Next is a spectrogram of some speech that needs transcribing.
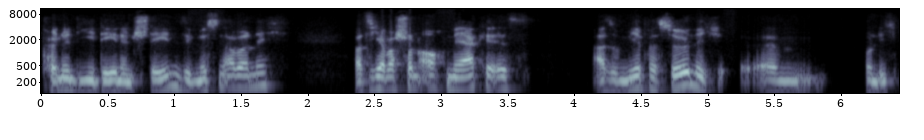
können die Ideen entstehen, sie müssen aber nicht. Was ich aber schon auch merke, ist, also mir persönlich, ähm, und ich,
